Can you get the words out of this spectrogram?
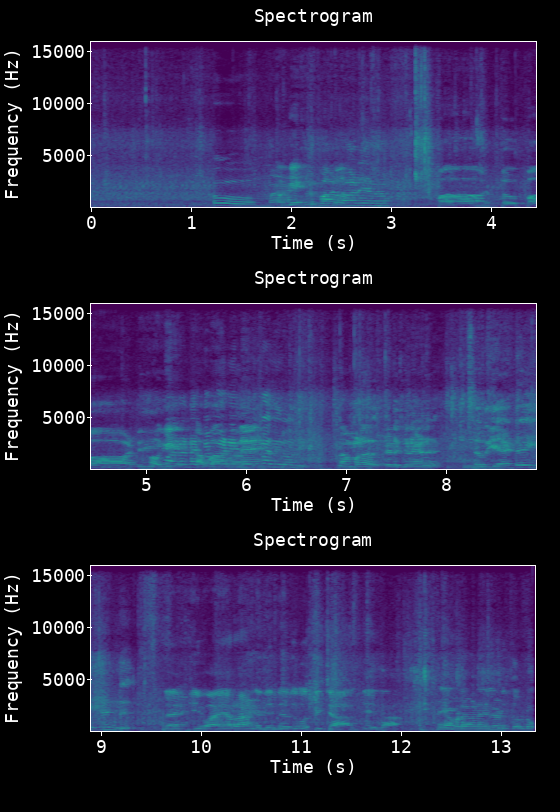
ഓ പാട്ട് പാടി. അപ്പൊ അങ്ങനെ. നമ്മൾ എടുക്കണേണ് ചെറിയായിട്ട് വെയിറ്റ് ഉണ്ട്. ഈ വയറാണ് ഇതിന്റെ ഇത് കൊത്തി ചാർജ് ചെയ്താ. എവിടെ വേണേലും എടുത്തോണ്ട്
